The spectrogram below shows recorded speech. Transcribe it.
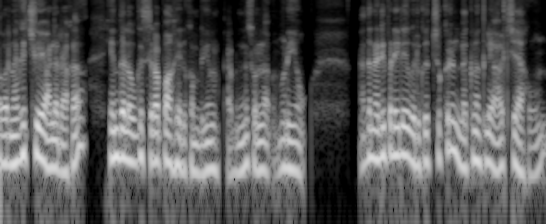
அவர் நகைச்சுவையாளராக எந்த அளவுக்கு சிறப்பாக இருக்க முடியும் அப்படின்னு சொல்ல முடியும். அதன் அடிப்படையில் இவருக்கு சுக்கரன் லக்னத்திலே ஆட்சியாகவும்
